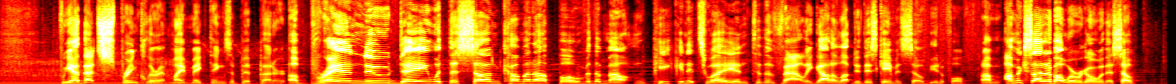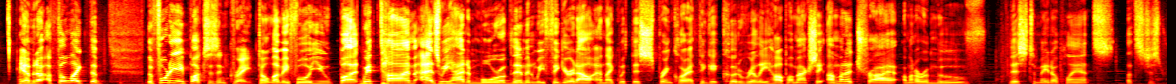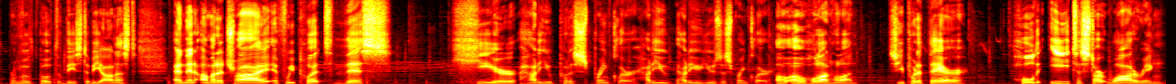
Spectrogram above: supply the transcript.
if we had that sprinkler, it might make things a bit better. A brand new day with the sun coming up over the mountain, peeking its way into the valley. Gotta love, dude, this game is so beautiful. Um, I'm excited about where we're going with this. So, yeah, I mean, I feel like the the 48 bucks isn't great. Don't let me fool you. But with time, as we had more of them and we figure it out, and like with this sprinkler, I think it could really help. I'm actually, I'm to try, I'm to remove this tomato plants. Let's just remove both of these to be honest. And then I'm going to try, if we put this here, how do you put a sprinkler? How do you, how do you use a sprinkler? Oh, oh, hold on, hold on. So you put it there, hold E to start watering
